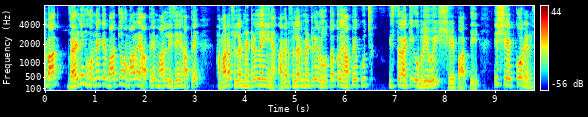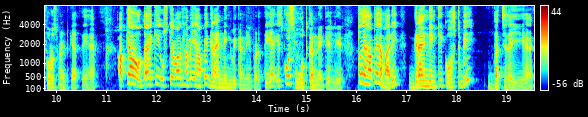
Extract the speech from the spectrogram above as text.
बाद वेल्डिंग होने के बाद जो हमारा यहाँ पे, मान लीजिए यहाँ पे हमारा फिलर मटेरियल नहीं है। अगर फिलर मटेरियल होता तो यहाँ पे कुछ इस तरह की उभरी हुई शेप आती। इस शेप को रेनफोर्समेंट कहते हैं। अब क्या होता है कि उसके बाद हमें यहाँ पे ग्राइंडिंग भी करनी पड़ती है, इसको स्मूथ करने के लिए। तो यहाँ पे हमारी ग्राइंडिंग की कॉस्ट भी बच रही है।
